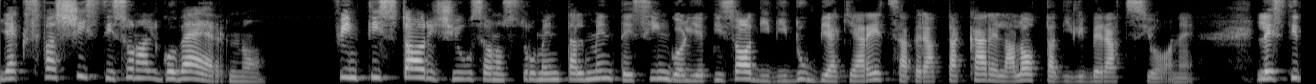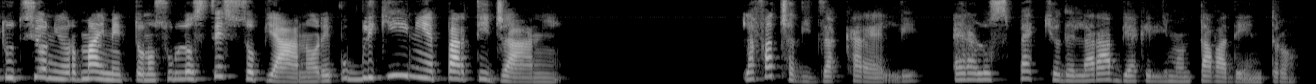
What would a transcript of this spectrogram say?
Gli ex fascisti sono al governo. Finti storici usano strumentalmente singoli episodi di dubbia chiarezza per attaccare la lotta di liberazione. Le istituzioni ormai mettono sullo stesso piano repubblichini e partigiani. La faccia di Zaccarelli era lo specchio della rabbia che gli montava dentro.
